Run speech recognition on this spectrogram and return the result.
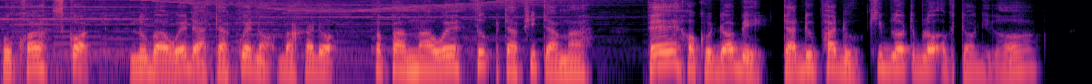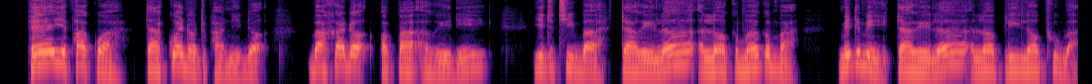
ဖို့ခွာစကော့လူဘဝဲဒါတာကွဲ့နော်ဘာခါတော့ပပမာဝဲသူအတာဖိတာမာဖဲဟခုဒိုဘီတာဒုဖာဒုခိဘလတ်ဘလအကတော်ဒီလောဖဲရဖကွာတာကွဲ့နော်တဖာနီတော့ဘာခါတော့ပပအဂေဒီ ယတတိဘာတာရီလာအလောကမကမမေတမီတာရီလာအလောပလီလောဖူပါ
